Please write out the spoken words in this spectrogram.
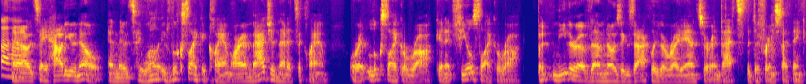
Uh-huh. And I would say, How do you know? And they would say, Well, it looks like a clam, or I imagine that it's a clam, or it looks like a rock and it feels like a rock. But neither of them knows exactly the right answer. And that's the difference, I think,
